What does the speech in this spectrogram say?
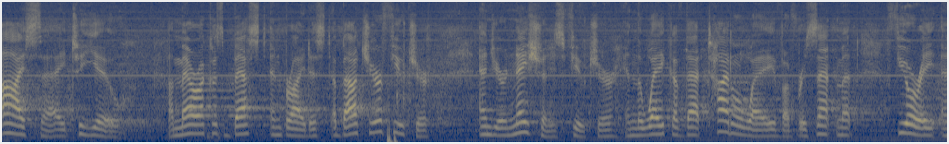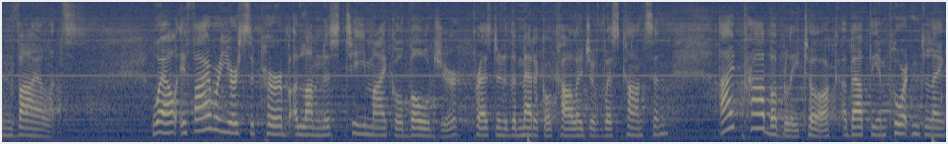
I say to you, America's best and brightest, about your future and your nation's future in the wake of that tidal wave of resentment, fury, and violence. Well, if I were your superb alumnus, T. Michael Bolger, president of the Medical College of Wisconsin, I'd probably talk about the important link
